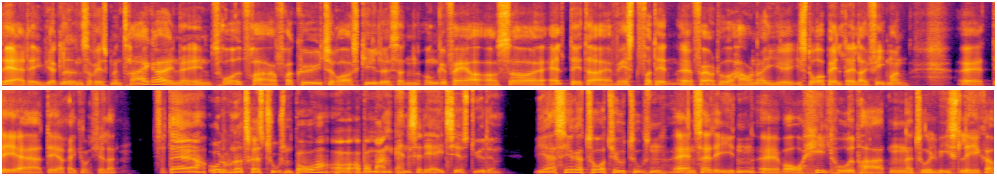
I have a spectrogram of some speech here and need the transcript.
det er det i virkeligheden. Så hvis man trækker en, en tråd fra, fra Køge til Roskilde, sådan ungefær, og så alt det, der er vest for den, øh, før du havner i, i Storebælt eller i Femern, øh, det, er, det er Region Sjælland. Så der er 860.000 borgere, og, og hvor mange ansatte er I til at styre dem? Vi er cirka 22.000 ansatte i den, øh, hvor helt hovedparten naturligvis ligger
